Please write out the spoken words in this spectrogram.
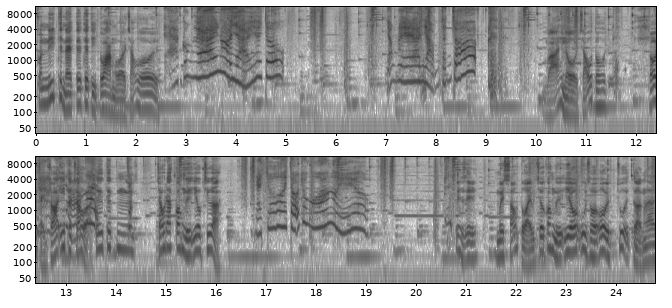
con nít thế này Thế, thế thì toang rồi cháu ơi. Dạ con gái nó vậy á chú. Trong này giọng chánh chó. Vãi nồi cháu tôi. Tôi chảnh chó ít thôi cháu ạ. Thế, thế cháu đã có người yêu chưa? Dạ chú ơi cháu cho ngon người yêu. Cái gì? 16 tuổi mà chưa có người yêu? Ui rồi ôi chú lại tưởng là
